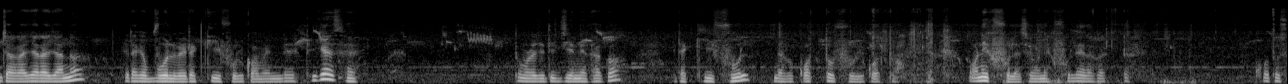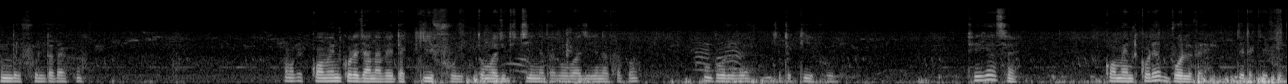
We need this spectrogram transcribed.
যারা যারা জানো, এটাকে বলবে, এটা কি ফুল কমেন্টে ঠিক আছে? তোমরা যদি জেনে থাকো, এটা কি ফুল? দেখো কত ফুল, কত। অনেক ফুল আছে, অনেক ফুলে, দেখো একটা। কত সুন্দর ফুলটা দেখো। আমাকে কমেন্ট করে জানাবে এটা কি ফুল। তোমরা যদি চিনে থাকো বা জেনে থাকো, বলবে যেটা কি ফুল। ঠিক আছে? কমেন্ট করে বলবে যেটা কি ফুল।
